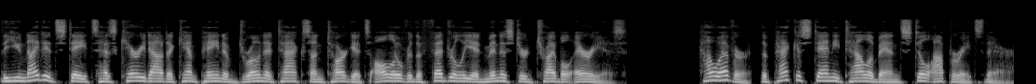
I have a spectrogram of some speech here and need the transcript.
The United States has carried out a campaign of drone attacks on targets all over the federally administered tribal areas. However, the Pakistani Taliban still operates there.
